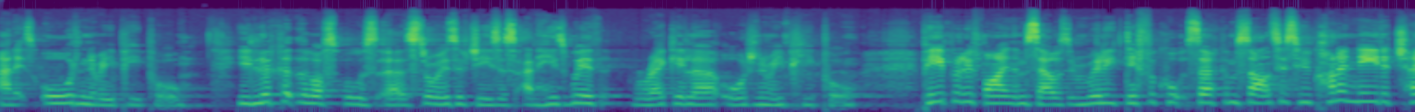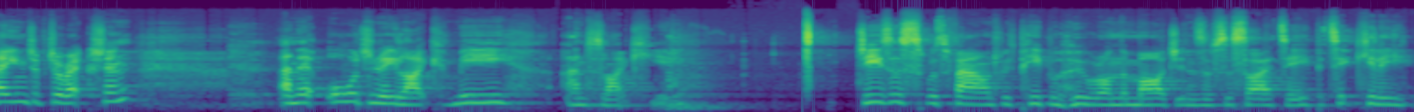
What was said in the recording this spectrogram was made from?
And it's ordinary people. You look at the Gospels, uh, stories of Jesus, and he's with regular, ordinary people. People who find themselves in really difficult circumstances, who kind of need a change of direction. And they're ordinary like me and like you. Jesus was found with people who were on the margins of society, particularly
